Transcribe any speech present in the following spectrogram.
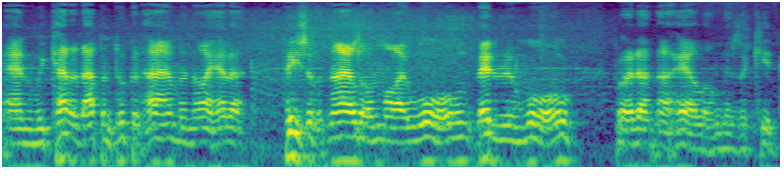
and we cut it up and took it home and I had a piece of it nailed on my wall, bedroom wall, for I don't know how long as a kid.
